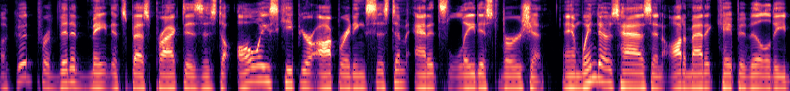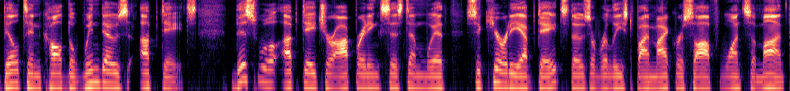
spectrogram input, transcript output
A good preventive maintenance best practice is to always keep your operating system at its latest version. And Windows has an automatic capability built in called the Windows Updates. This will update your operating system with security updates. Those are released by Microsoft once a month.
